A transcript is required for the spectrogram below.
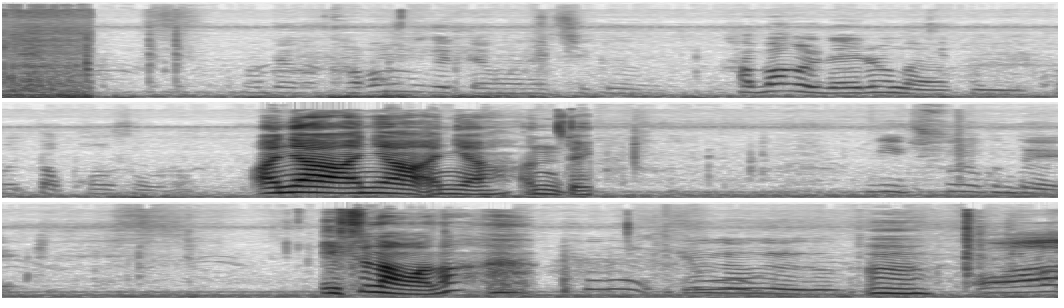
아, 내가 가방 무게 때문에 지금 가방을 내려놔요. 그럼 거기다 벗어. 아니야 아니야 아니야 안돼 이줄 근데 있으 나와나? 여기 여기 여기. 응 와.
